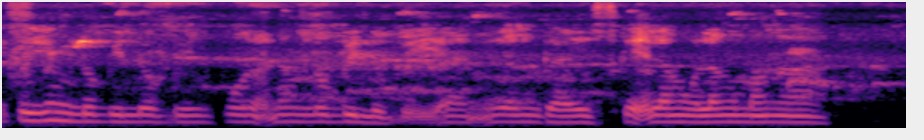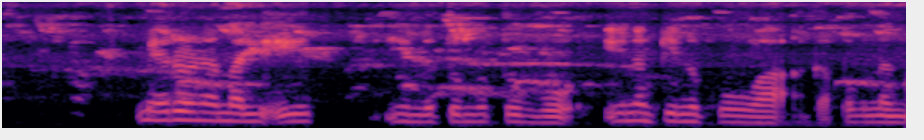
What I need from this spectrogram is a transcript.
Ito yung lubi-lubi, puno ng lubi-lubi. Yan, yan guys. Kailang walang mga, meron na maliit, yun na tumutubo. Yun ang kinukuha kapag nag,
